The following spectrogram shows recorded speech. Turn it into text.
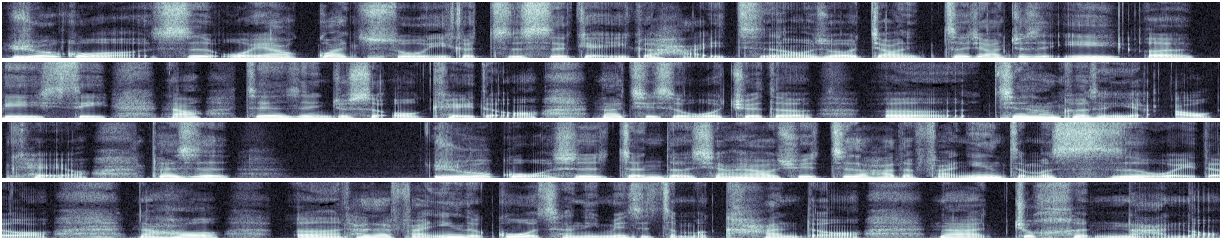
如果是我要灌输一个知识给一个孩子哦，说教你这叫就是一二 B C，然后这件事情就是 OK 的哦。那其实我觉得呃，线上课程也 OK 哦，但是。如果是真的想要去知道他的反应怎么思维的哦，然后呃他在反应的过程里面是怎么看的哦，那就很难哦。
